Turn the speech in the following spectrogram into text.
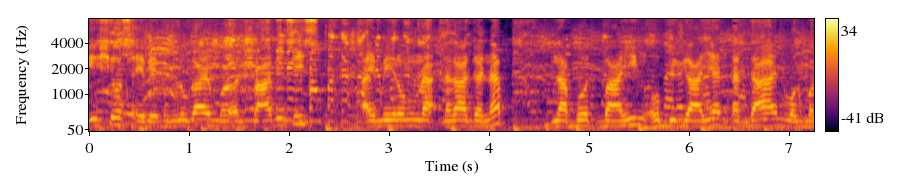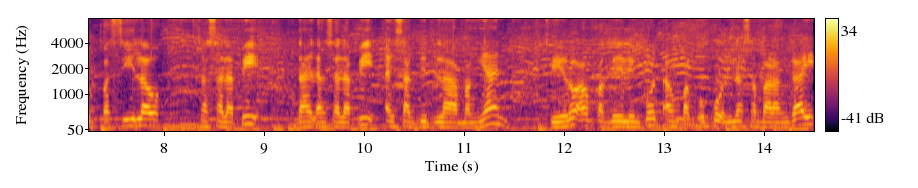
issues sa iba-ibang lugar, more on provinces, ay mayroong na, nagaganap na boat buying o bigayan. Tandaan, huwag magpasilaw sa salapi dahil ang salapi ay saglit lamang yan. Pero ang paglilingkod, ang pag-upo nila sa barangay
